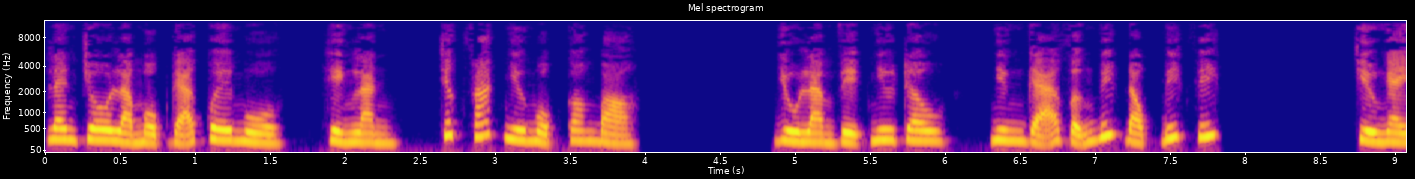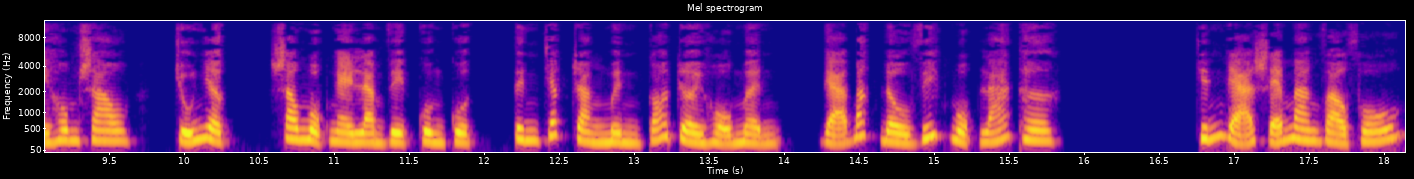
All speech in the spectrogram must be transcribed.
Lencho là một gã quê mùa, hiền lành, chất phát như một con bò. Dù làm việc như trâu, nhưng gã vẫn biết đọc biết viết. Chiều ngày hôm sau, Chủ nhật, sau một ngày làm việc quần quật, tin chắc rằng mình có trời hộ mệnh, gã bắt đầu viết một lá thơ. Chính gã sẽ mang vào phố,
